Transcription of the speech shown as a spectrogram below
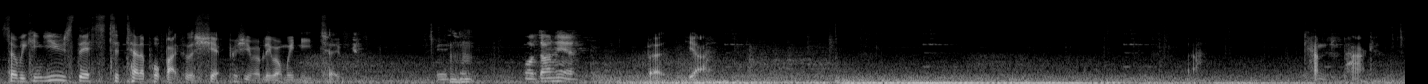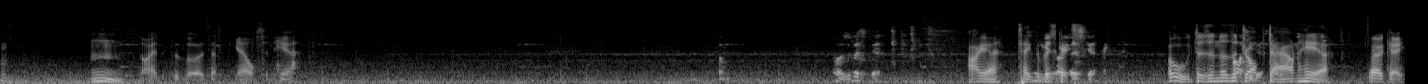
So we can use this to teleport back to the ship, presumably when we need to. Mhm. Well, down here. But yeah. Ah. Candy pack. Mm. It's not anything, there's anything else in here. Oh, there's a biscuit. Oh yeah, take the Get biscuits. biscuit. Oh, there's another I'll drop down here. Okay.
